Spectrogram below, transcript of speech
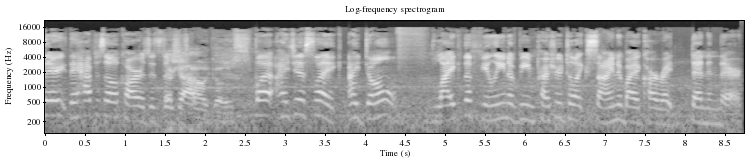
they they have to sell cars it's their that's just how it goes. But I just like I don't like the feeling of being pressured to like sign and buy a car right then and there.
